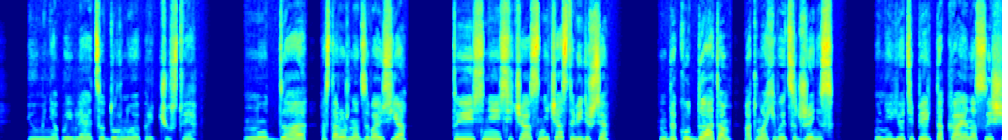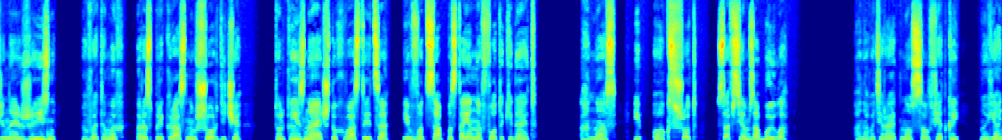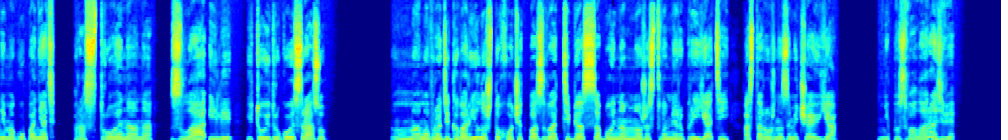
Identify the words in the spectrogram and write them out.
и у меня появляется дурное предчувствие. «Ну да», — осторожно отзываюсь я, — «ты с ней сейчас не часто видишься?» «Да куда там?» — отмахивается Дженнис. «У нее теперь такая насыщенная жизнь в этом их распрекрасном шордиче. Только и знает, что хвастается и в WhatsApp постоянно фото кидает. А нас и Оксшот Совсем забыла». Она вытирает нос салфеткой, но я не могу понять, расстроена она, зла или и то, и другое сразу. «Мама вроде говорила, что хочет позвать тебя с собой на множество мероприятий», осторожно замечаю я. «Не позвала разве?»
